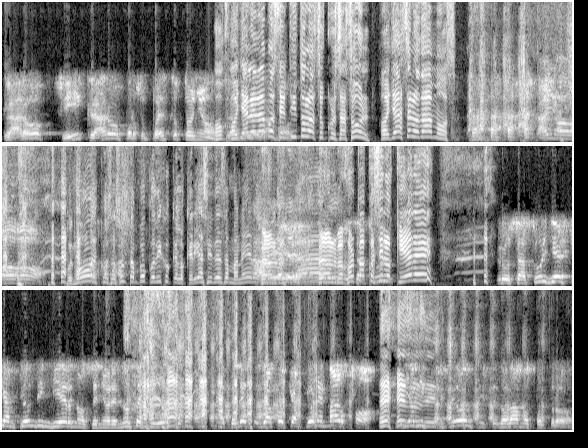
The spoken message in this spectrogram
Claro, sí, claro, por supuesto, Toño. O, ya le damos, el título a su Cruz Azul, o ya se lo damos. Pues no, el Cruz Azul tampoco dijo que lo quería así de esa manera. Pero, a lo mejor Paco sí lo quiere. Cruz Azul ya es campeón de invierno, señores, no se equivoquen. Ya fue campeón en marzo. ya ni campeón si se lo damos otro.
